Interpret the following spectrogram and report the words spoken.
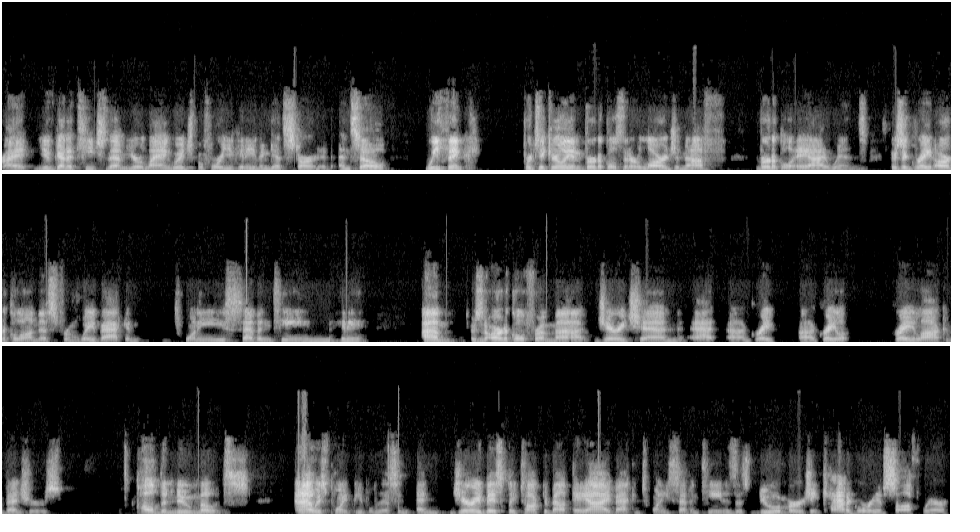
right? You've got to teach them your language before you can even get started, and so we think, particularly in verticals that are large enough, vertical AI wins. There's a great article on this from way back in 2017, maybe. Um, there's an article from uh, Jerry Chen at uh, Gray, uh, Gray, Greylock Ventures called the New Moats. And I always point people to this. And, and Jerry basically talked about AI back in 2017 as this new emerging category of software.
